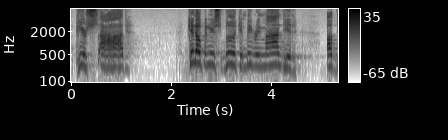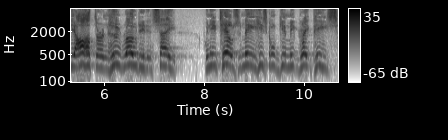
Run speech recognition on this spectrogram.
a pierced side. Can open this book and be reminded of the author and who wrote it and say, when he tells me he's going to give me great peace,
